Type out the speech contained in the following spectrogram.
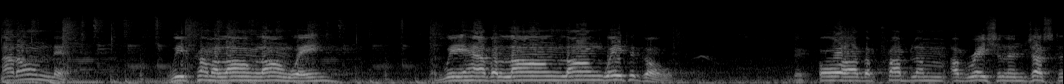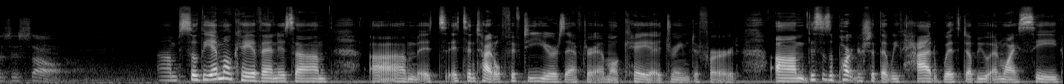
Not only we've come a long, long way, but we have a long, long way to go before the problem of racial injustice is solved. Um, so the MLK event is um, um, it's it's entitled 50 Years After MLK: A Dream Deferred. Um, this is a partnership that we've had with WNYC,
